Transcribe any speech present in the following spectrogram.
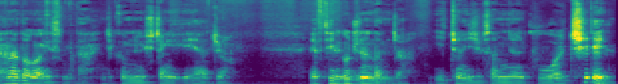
하나 더 가겠습니다. 이제 금융시장 얘기해야죠. FT 읽어주는 남자 2023년 9월 7일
